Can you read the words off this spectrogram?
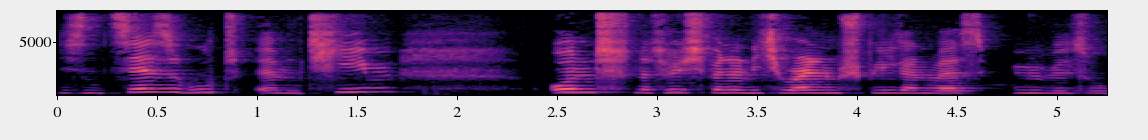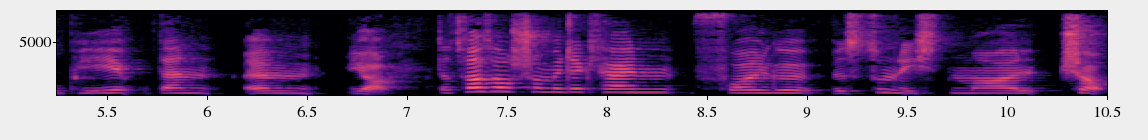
Die sind sehr, sehr gut im Team. Und natürlich, wenn du nicht random spielst, dann wäre es übelst OP. Dann, ähm, ja, das war's auch schon mit der kleinen Folge. Bis zum nächsten Mal. Ciao.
